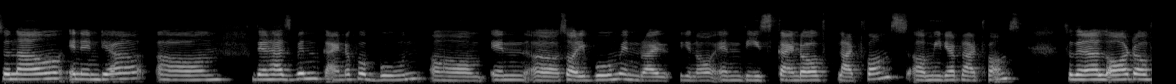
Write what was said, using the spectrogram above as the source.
So now in India, um, there has been kind of a boom um, in, uh, sorry, boom in, you know, in these kind of platforms, uh, media platforms. So there are a lot of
